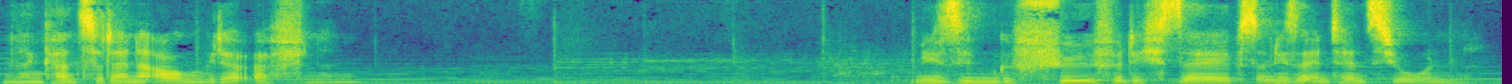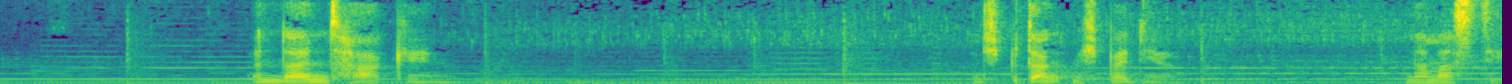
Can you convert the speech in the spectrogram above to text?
Und dann kannst du deine Augen wieder öffnen. Mit diesem Gefühl für dich selbst und dieser Intention in deinen Tag gehen. Und ich bedanke mich bei dir. Namaste.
